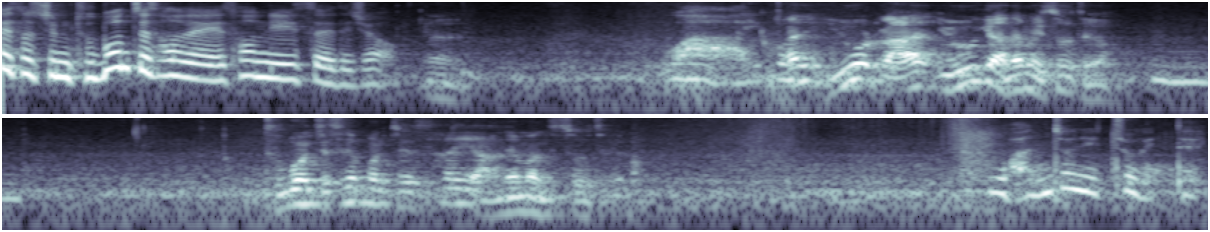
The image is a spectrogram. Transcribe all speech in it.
탑에서 지금 두 번째 선에 선이 있어야 되죠. 네. 와 이거 아니 요 라, 여기 안에만 있어도 돼요. 두 번째 세 번째 사이 안에만 있어도 돼요. 완전 이쪽인데.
